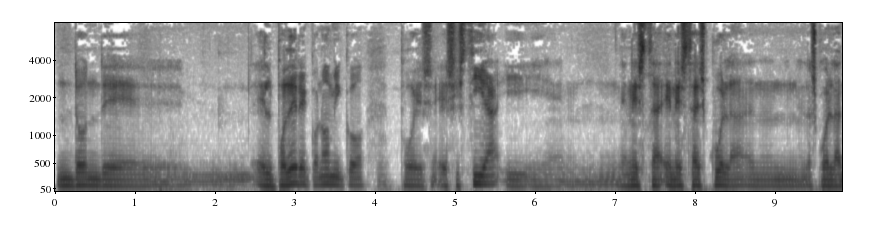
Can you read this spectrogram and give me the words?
donde el poder económico pues existía y en esta en esta escuela en la escuela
